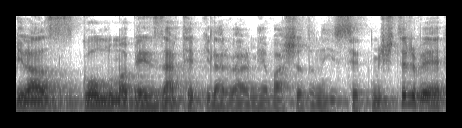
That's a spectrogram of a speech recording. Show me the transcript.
biraz Gollum'a benzer tepkiler vermeye başladığını hissetmiştir ve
